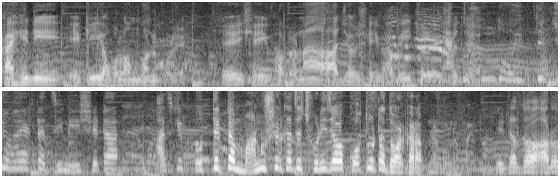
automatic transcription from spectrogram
কাহিনী একই অবলম্বন করে। এই সেই ঘটনা আজও সেইভাবেই চলে এসেছে। ঐতিহ্যবাহী একটা জিনিস সেটা আজকে প্রত্যেকটা মানুষের কাছে ছড়িয়ে যাওয়া কতটা দরকার আপনার মনে হয়? এটা তো আরও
